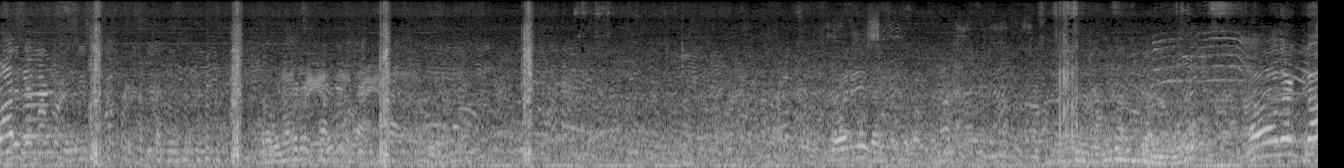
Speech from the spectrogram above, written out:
Oh, they're gone.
